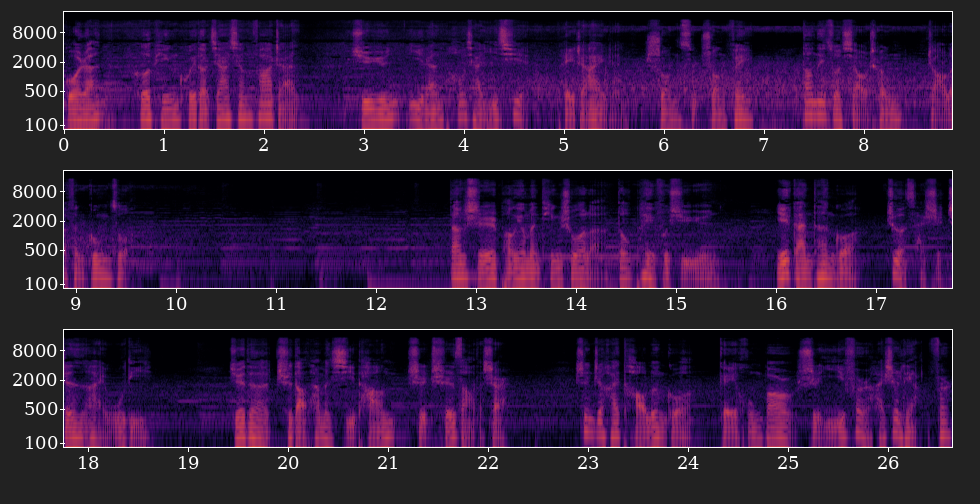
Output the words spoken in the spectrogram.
果然，和平回到家乡发展。许云毅然抛下一切，陪着爱人双宿双飞，到那座小城找了份工作。当时朋友们听说了，都佩服许云，也感叹过这才是真爱无敌，觉得吃到他们喜糖是迟早的事儿，甚至还讨论过给红包是一份还是两份。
